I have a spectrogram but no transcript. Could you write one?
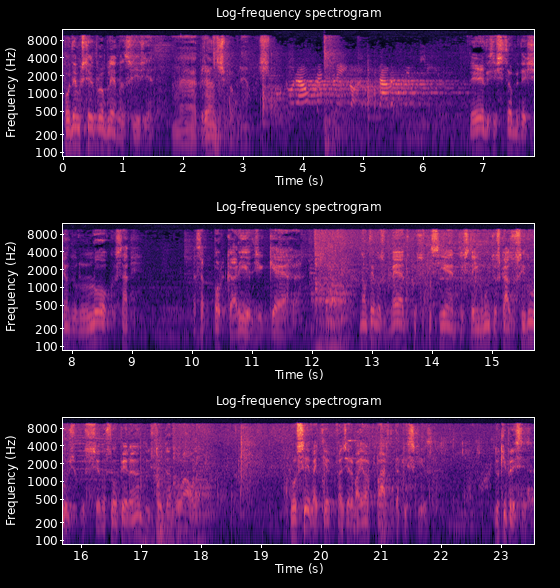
Podemos ter problemas, Vivian. É, grandes problemas. Eles estão me deixando louco, sabe? Essa porcaria de guerra. Não temos médicos suficientes, tem muitos casos cirúrgicos. Se eu não estou operando, estou dando aula. Você vai ter que fazer a maior parte da pesquisa. Do que precisa?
